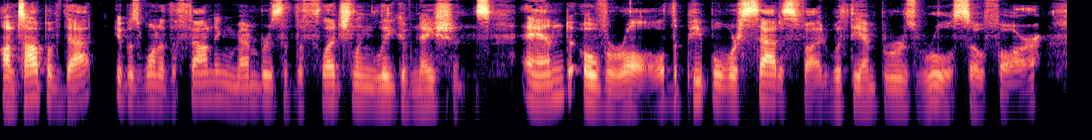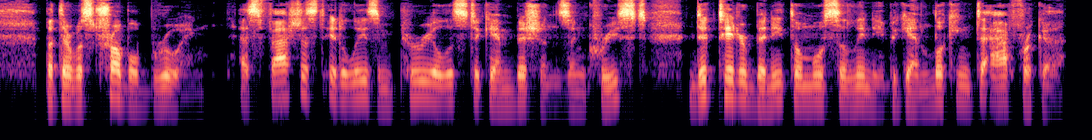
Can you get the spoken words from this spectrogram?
On top of that, it was one of the founding members of the fledgling League of Nations, and, overall, the people were satisfied with the emperor's rule so far. But there was trouble brewing. As fascist Italy's imperialistic ambitions increased, dictator Benito Mussolini began looking to Africa,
